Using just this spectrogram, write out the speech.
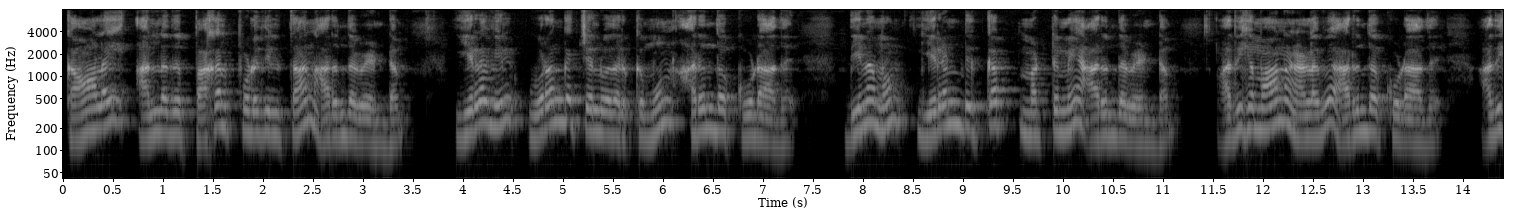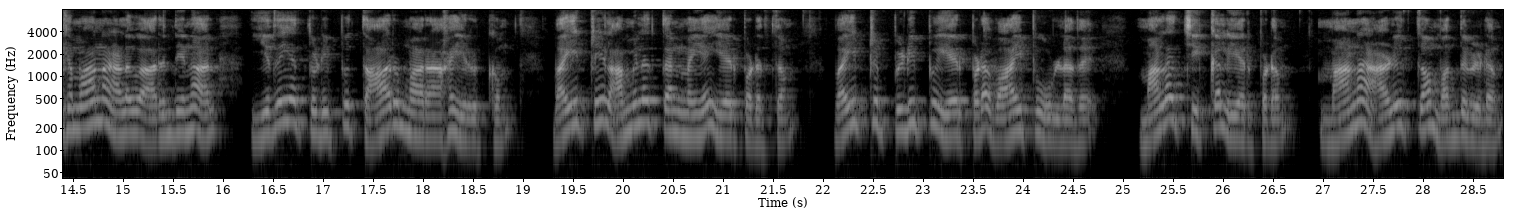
காலை அல்லது பகல் பொழுதில் தான் அருந்த வேண்டும். இரவில் உறங்கச் செல்வதற்கு முன் அருந்தக்கூடாது. தினமும் இரண்டு கப் மட்டுமே அருந்த வேண்டும். அதிகமான அளவு அருந்தக்கூடாது. அதிகமான அளவு அருந்தினால் இதய துடிப்பு தாறுமாறாக இருக்கும். வயிற்றில் அமிலத்தன்மையை ஏற்படுத்தும். வயிற்று பிடிப்பு ஏற்பட வாய்ப்பு உள்ளது. மலச்சிக்கல் ஏற்படும். மன அழுத்தம் வந்துவிடும்.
